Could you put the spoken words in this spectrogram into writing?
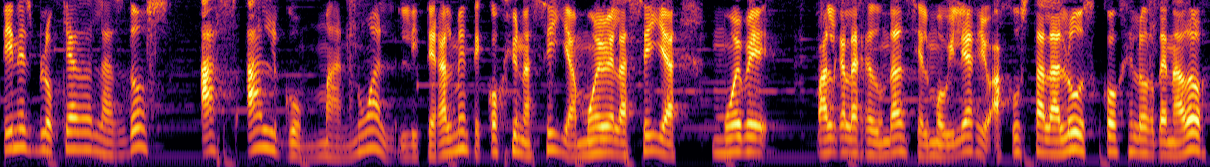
Tienes bloqueadas las dos. Haz algo manual, literalmente. Coge una silla, mueve la silla, mueve, valga la redundancia, el mobiliario, ajusta la luz, coge el ordenador.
